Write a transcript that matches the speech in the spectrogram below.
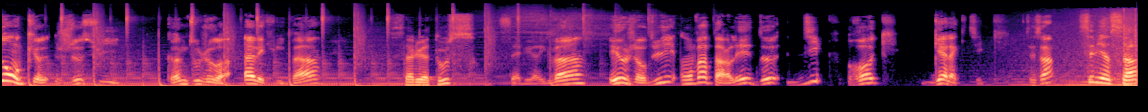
Donc, je suis, comme toujours, avec Riva. Salut à tous. Salut Riva. Et aujourd'hui, on va parler de Deep Rock Galactic. C'est ça? C'est bien ça.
